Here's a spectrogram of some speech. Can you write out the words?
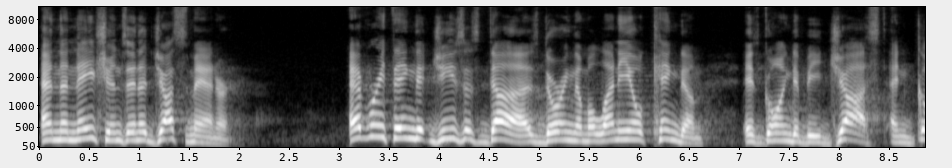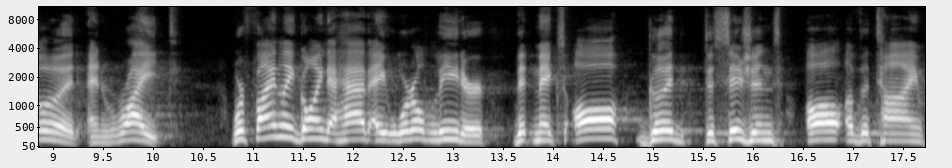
and the nations in a just manner. Everything that Jesus does during the millennial kingdom is going to be just and good and right. We're finally going to have a world leader that makes all good decisions all of the time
